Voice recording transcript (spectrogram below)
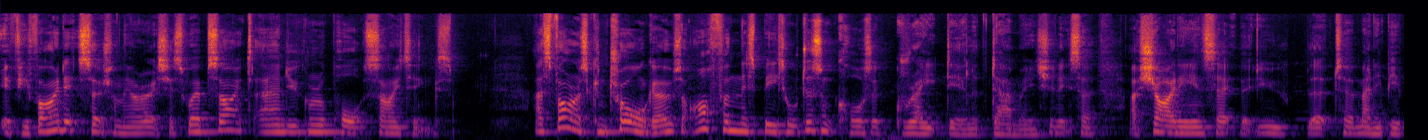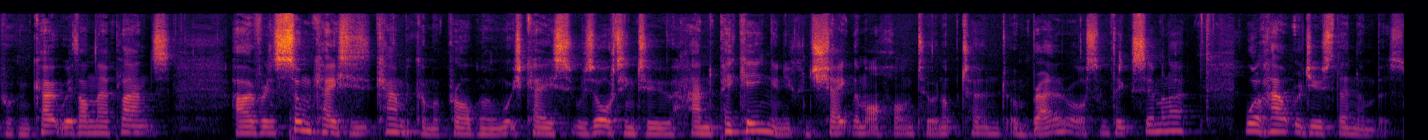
If you find it, search on the RHS website and you can report sightings. As far as control goes, often this beetle doesn't cause a great deal of damage, and it's a, a shiny insect that you that uh, many people can cope with on their plants. However, in some cases it can become a problem, in which case resorting to hand picking, and you can shake them off onto an upturned umbrella or something similar, will help reduce their numbers.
